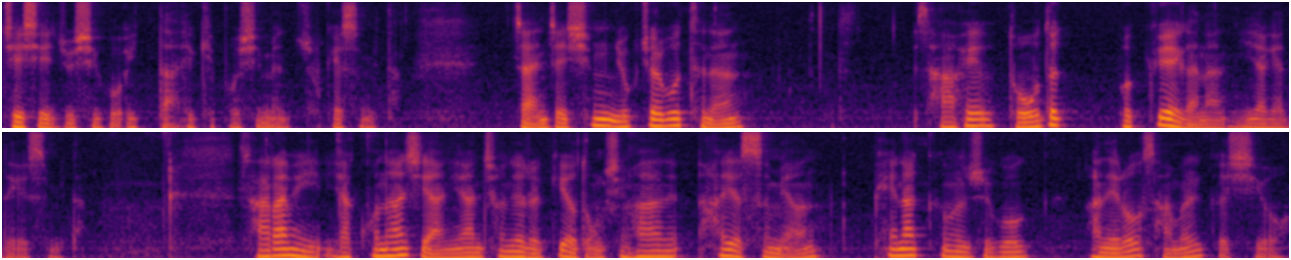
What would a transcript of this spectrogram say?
제시해 주시고 있다. 이렇게 보시면 좋겠습니다. 자, 이제 16절부터는 사회 도덕 법규에 관한 이야기가 되겠습니다. 사람이 약혼하지 아니한 처녀를 끼어 동심하였으면 폐납금을 주고 아내로 삼을 것이요.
